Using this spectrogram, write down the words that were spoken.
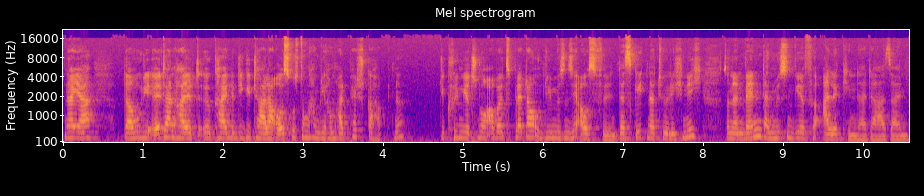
naja, da, wo die Eltern halt äh, keine digitale Ausrüstung haben, die haben halt Pech gehabt. Ne? Die kriegen jetzt nur Arbeitsblätter und die müssen sie ausfüllen. Das geht natürlich nicht, sondern wenn, dann müssen wir für alle Kinder da sein.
